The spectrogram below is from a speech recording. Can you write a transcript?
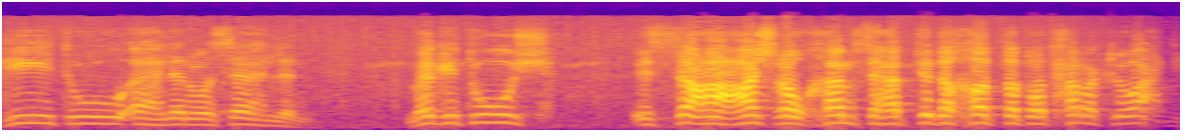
جيتوا أهلا وسهلا. ما جيتوش؟ الساعة 10 وخمسة هبتدي أخطط وأتحرك لوحدي.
